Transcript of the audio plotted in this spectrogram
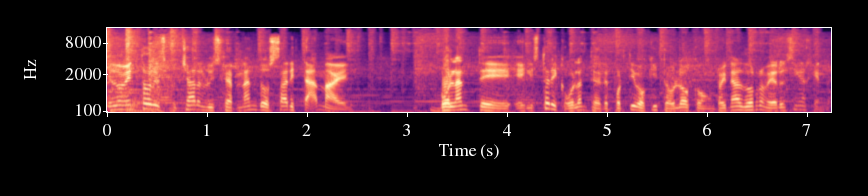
Es momento de escuchar a Luis Fernando Saritama, el volante, el histórico volante Deportivo Quito habló con Reinaldo Romero Sin Agenda.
